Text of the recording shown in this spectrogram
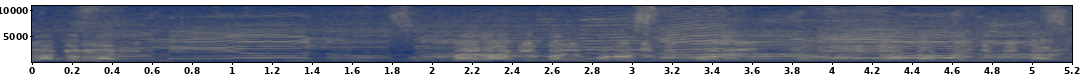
ಯಾಕಂದ್ರೆ ಯಾರಿ ಮೈರಾಗಿ ಬಲಿ ಮುನೋ ನಿಮಿತಾರೆ ನಿಮಿಕಾರ ನಿಮಿಕಾರಿ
